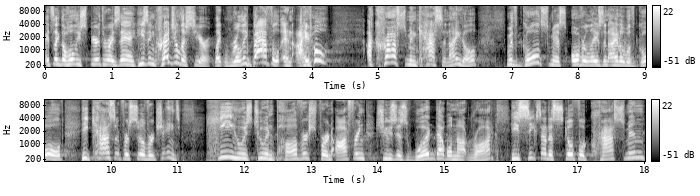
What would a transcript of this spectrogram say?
It's like the Holy Spirit through Isaiah. He's incredulous here, like really baffled. An idol? A craftsman casts an idol. With goldsmiths overlays an idol with gold. He casts it for silver chains. He who is too impoverished for an offering chooses wood that will not rot. He seeks out a skillful craftsman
